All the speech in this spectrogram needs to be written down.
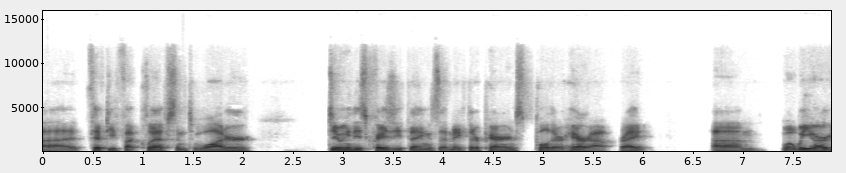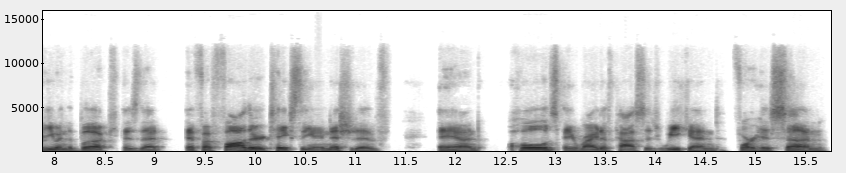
uh, 50 foot cliffs into water, doing these crazy things that make their parents pull their hair out, right? Um, what we argue in the book is that if a father takes the initiative and holds a rite of passage weekend for his son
